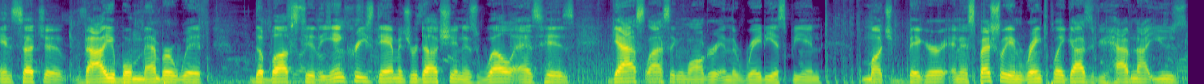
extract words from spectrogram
and such a valuable member with the buffs to the increased damage reduction as well as his gas lasting longer and the radius being much bigger. And especially in ranked play, guys, if you have not used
